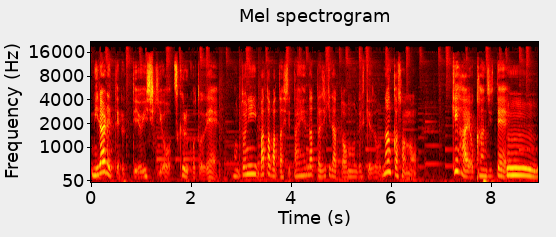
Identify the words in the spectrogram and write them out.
見られてるっていう意識を作ることで本当にバタバタして大変だった時期だとは思うんですけどなんかその気配を感じて、うん。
